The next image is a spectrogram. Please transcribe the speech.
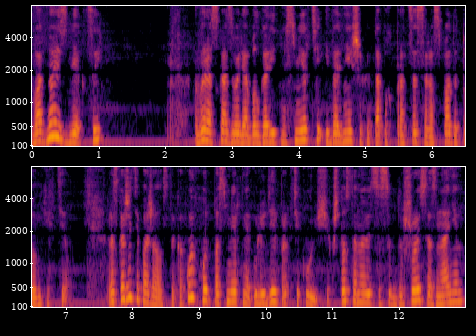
В одной из лекций вы рассказывали об алгоритме смерти и дальнейших этапах процесса распада тонких тел. Расскажите, пожалуйста, какой ход посмертный у людей практикующих, что становится с их душой, сознанием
